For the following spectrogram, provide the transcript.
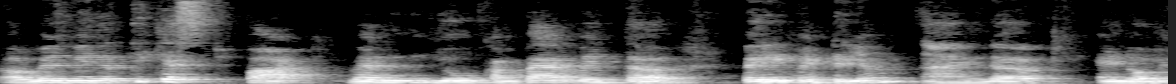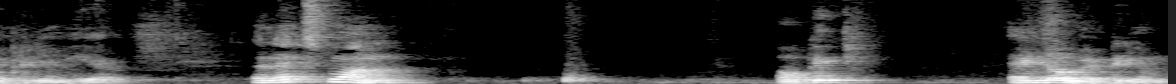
uh, will be the thickest part when you compare with the perimetrium and uh, endometrium here. The next one okay? Endometrium.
